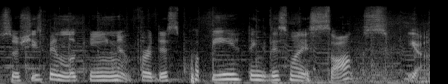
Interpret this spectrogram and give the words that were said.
So she's been looking for this puppy. I think this one is Socks. Yeah.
